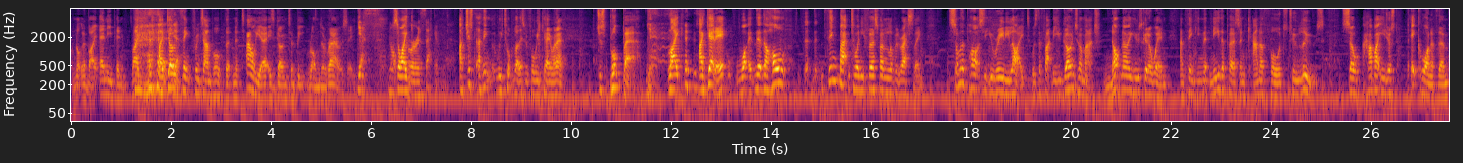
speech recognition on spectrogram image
I'm not going to buy any pin. Like, I don't Yeah. think, for example, that Natalya is going to beat Ronda Rousey. Yes, not So I- for a second. I just, I think we talked about this before we came on out. Just book better. Like, I get it. What the, the whole the, the- think back to when you first fell in love with wrestling. Some of the parts that you really liked was the fact that you go into a match not knowing who's going to win and thinking that neither person can afford to lose. So how about you just pick one of them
